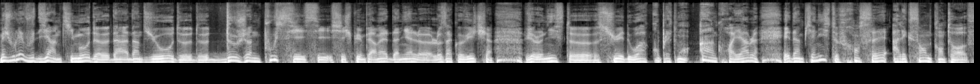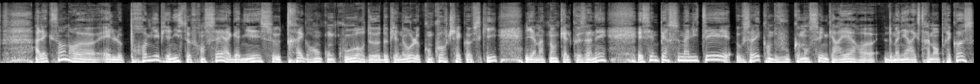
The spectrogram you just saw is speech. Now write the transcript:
Mais je voulais vous dire un petit mot d'un duo de, de deux jeunes pousses, si, si si je puis me permettre, Daniel Lozakovic, violoniste euh, suédois complètement incroyable, et d'un pianiste français, Alexandre Kantorov. Alexandre euh, est le premier pianiste français à gagner ce très grand concours de, de piano, le concours Tchaïkovski, il y a maintenant quelques années. Et c'est une personnalité, vous savez, quand vous commencez une carrière euh, de manière extrêmement précoce,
